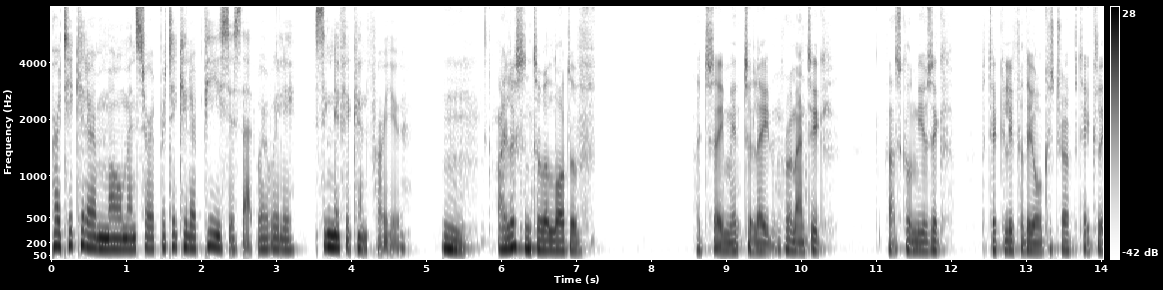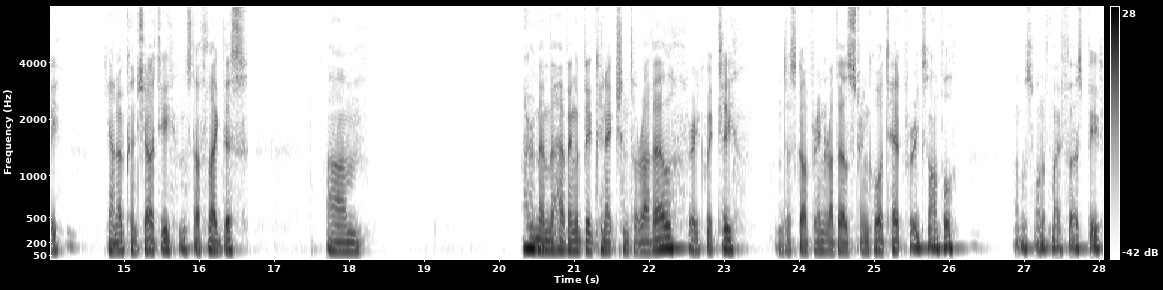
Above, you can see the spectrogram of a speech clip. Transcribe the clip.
particular moments or particular pieces that were really significant for you? Hmm. I listened to a lot of, I'd say, mid to late romantic classical music, particularly for the orchestra, particularly piano concerti and stuff like this. Um, I remember having a big connection to Ravel very quickly and discovering Ravel's string quartet, for example. That was one of my first big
